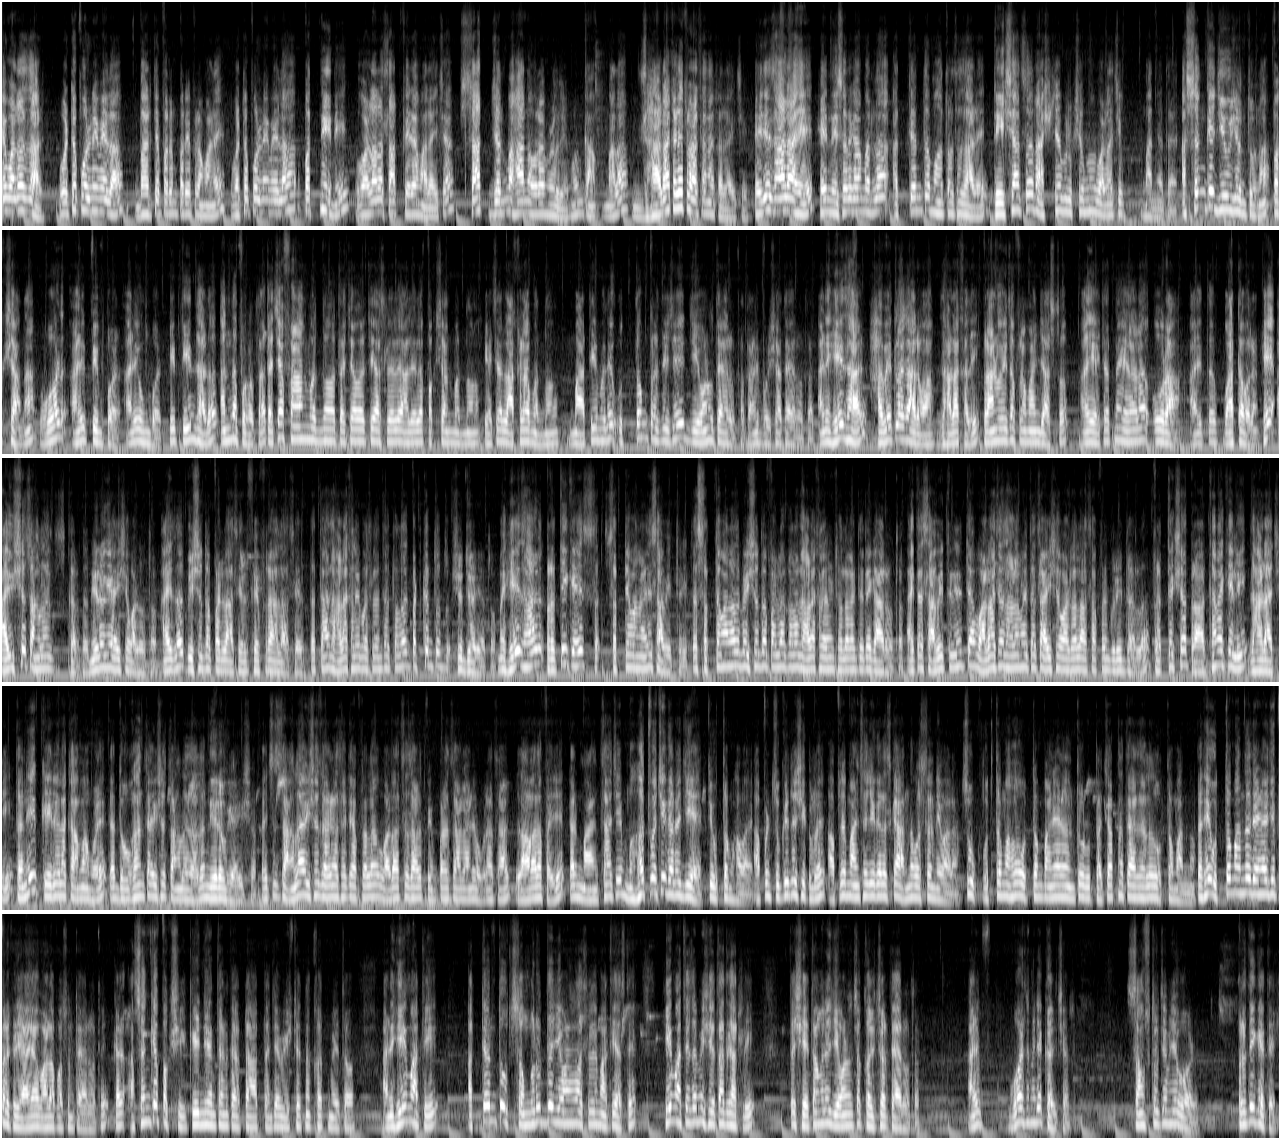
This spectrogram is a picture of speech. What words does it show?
हे वडाचं झाड वटपौर्णिमेला भारतीय परंपरेप्रमाणे वटपौर्णिमेला पत्नीने वडाला सात फेऱ्या मारायच्या. सात जन्म हा नवरा मिळू दे. म्हणून काम मला झाडाकडे प्रार्थना करायची. हे जे झाड आहे हे निसर्गामधलं अत्यंत महत्वाचं झाड आहे. देशाचं राष्ट्रीय वृक्ष म्हणून वडाची मान्यता आहे. असंख्य जीवजंतूंना पक्ष्यांना वड आणि पिंपळ आणि उंबट ही तीन झाडं अन्न पुरवतात. त्याच्या फळांमधनं त्याच्यावरती असलेल्या आलेल्या पक्ष्यांमधनं याच्या लाकडामधनं मातीमध्ये उत्तम प्रतीचे जीवाणू तयार होतात आणि बुरशा तयार होतात. आणि हे झाड हवेतला गारवा झाडाखाली प्राणवायूचं प्रमाण जास्त आणि याच्यातनं येणारा ओरा आणि तर वातावरण हे आयुष्य चांगलं करतं. निरोगी आयुष्य वाढवतं. आणि जर विशुद्ध पडला असेल फेफरा आला असेल तर त्या झाडाखाली बसल्यानंतर त्याला पटकन तो शुद्ध येतो. मग हे झाड प्रतीक आहे सत्यवान आणि सावित्री. तर सत्यवानाला बेशुद्ध पडला त्याला झाडाखाली आणून ठेवलं कारण तिथे गार होतं. आणि त्या सावित्रीने त्या वाडाच्या झाडामुळे त्याचं आयुष्य वाढवलं असं आपण गृहित धरलं. प्रत्यक्षात प्रार्थना केली झाडाची. त्यांनी केलेल्या कामामुळे त्या दोघांचं आयुष्य चांगलं झालं निरोगी आयुष्य. त्याचं चांगलं आयुष्य जगण्यासाठी आपल्याला वडाचं झाड पिंपळाचं झाड आणि उबराचं झाड लावायला पाहिजे. कारण माणसाची महत्वाची गरज जी आहे ती उत्तम हवा आहे. आपण चुकीचं शिकलोय आपल्या माणसाची गरज काय? अन्न वस्त्र निवारा. चूक उत्तम हवा उत्तम पाणी आणि नंतर त्याच्यातनं तयार झालेलं उत्तम अन्न. तर हे उत्तम अन्न देण्याची प्रक्रिया या वाडापासून तयार होते. कारण असंख्य पक्षी कीड नियंत्रण करतात त्यांच्या विष्ठेतनं खत मिळतं. आणि ही माती अत्यंत समृद्ध जीवाणू असलेली माती असते. ही माती जर मी शेतात घातली तर शेतामध्ये जीवाणूचं कल्चर तयार होतं. आणि वर्ड म्हणजे कल्चर संस्कृती म्हणजे वर्ड प्रतीक येते.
